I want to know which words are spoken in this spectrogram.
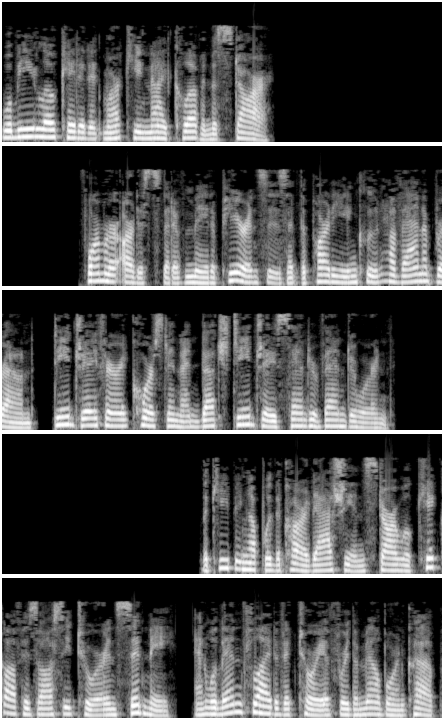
will be located at Marquee Nightclub in the Star. Former artists that have made appearances at the party include Havana Brown, DJ Ferry Corsten and Dutch DJ Sander van Doorn. The Keeping Up with the Kardashians star will kick off his Aussie tour in Sydney, and will then fly to Victoria for the Melbourne Cup.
